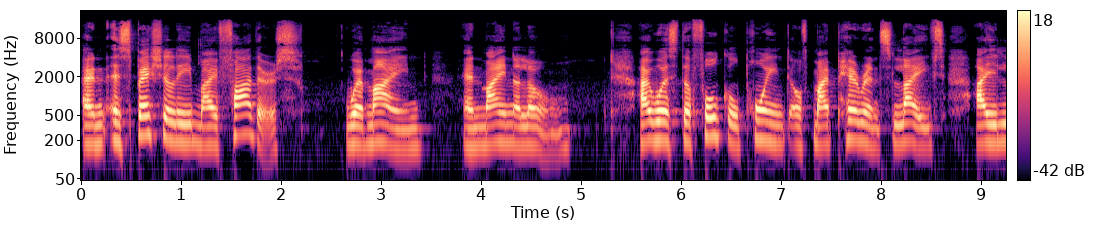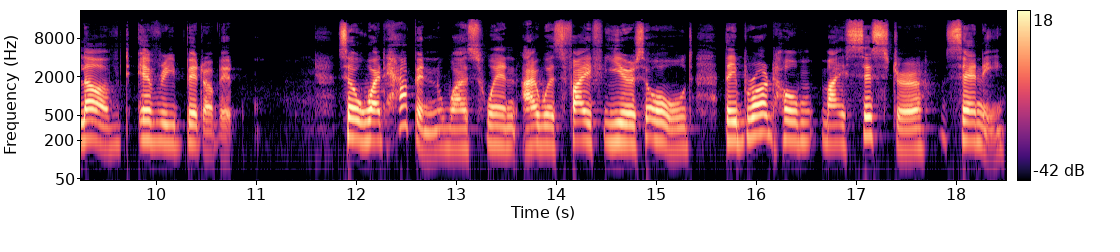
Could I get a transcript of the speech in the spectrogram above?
and especially my father's were mine and mine alone. I was the focal point of my parents' lives. I loved every bit of it. So, what happened was when I was five years old, they brought home my sister, Sani.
